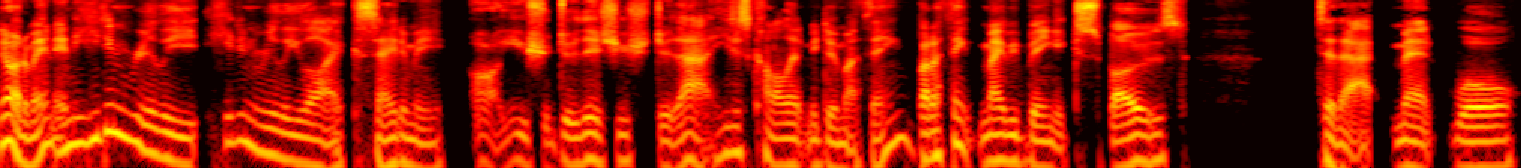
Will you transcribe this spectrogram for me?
You know what I mean? And he didn't really he didn't really like say to me, "Oh, you should do this, you should do that." He just kind of let me do my thing. But I think maybe being exposed to that meant, well,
